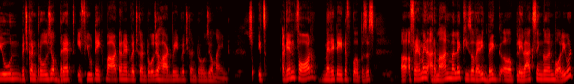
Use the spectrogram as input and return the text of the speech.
tune which controls your breath if you take part in it which controls your heartbeat which controls your mind so it's again for meditative purposes uh, a friend of mine Armaan Malik he's a very big uh, playback singer in bollywood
